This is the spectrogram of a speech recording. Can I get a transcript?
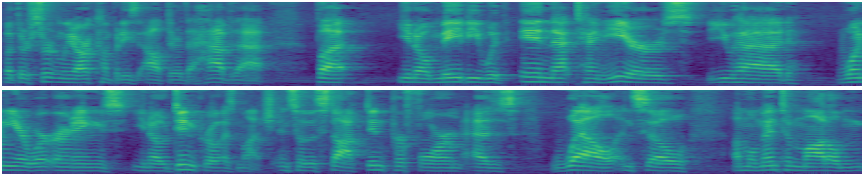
But there certainly are companies out there that have that. But, you know, maybe within that 10 years, you had one year where earnings, you know, didn't grow as much. And so the stock didn't perform as well. And so a momentum model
